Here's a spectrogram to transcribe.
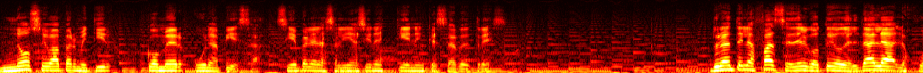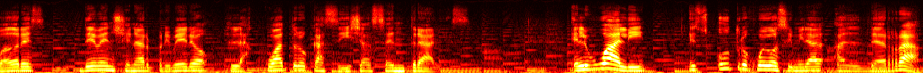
no se va a permitir comer una pieza. Siempre las alineaciones tienen que ser de 3. Durante la fase del goteo del Dala, los jugadores deben llenar primero las cuatro casillas centrales. El Wally es otro juego similar al de Ra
